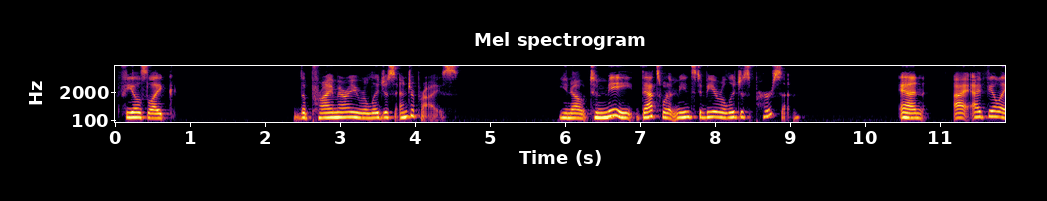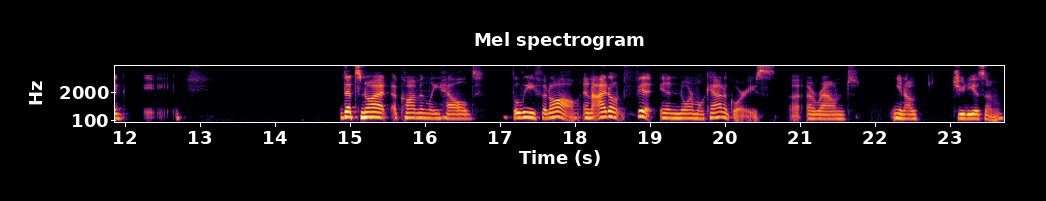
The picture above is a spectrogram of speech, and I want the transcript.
feels like the primary religious enterprise. You know, to me, that's what it means to be a religious person. And I, I feel like that's not a commonly held belief at all. And I don't fit in normal categories uh, around, you know, Judaism.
